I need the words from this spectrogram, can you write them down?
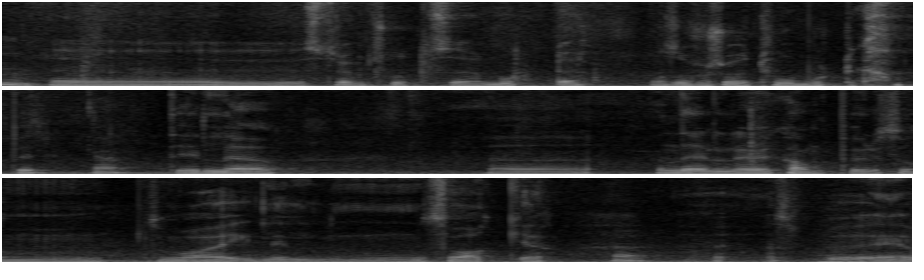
Mm. uh, Strømsgodset borte. Og så for så vidt to bortekamper. Ja. Til eh, eh, en del kamper som, som var egentlig svake. Ja. Eh,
